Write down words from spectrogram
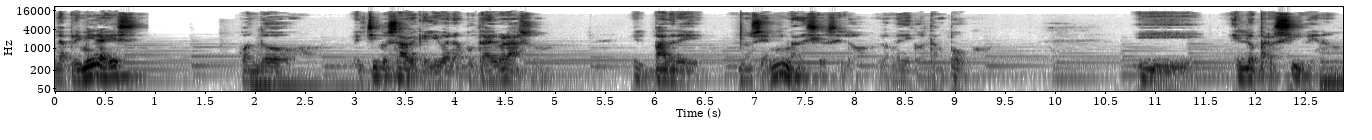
La primera es cuando el chico sabe que le iban a amputar el brazo, el padre no se anima a decírselo, los médicos tampoco. Y él lo percibe, ¿no?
